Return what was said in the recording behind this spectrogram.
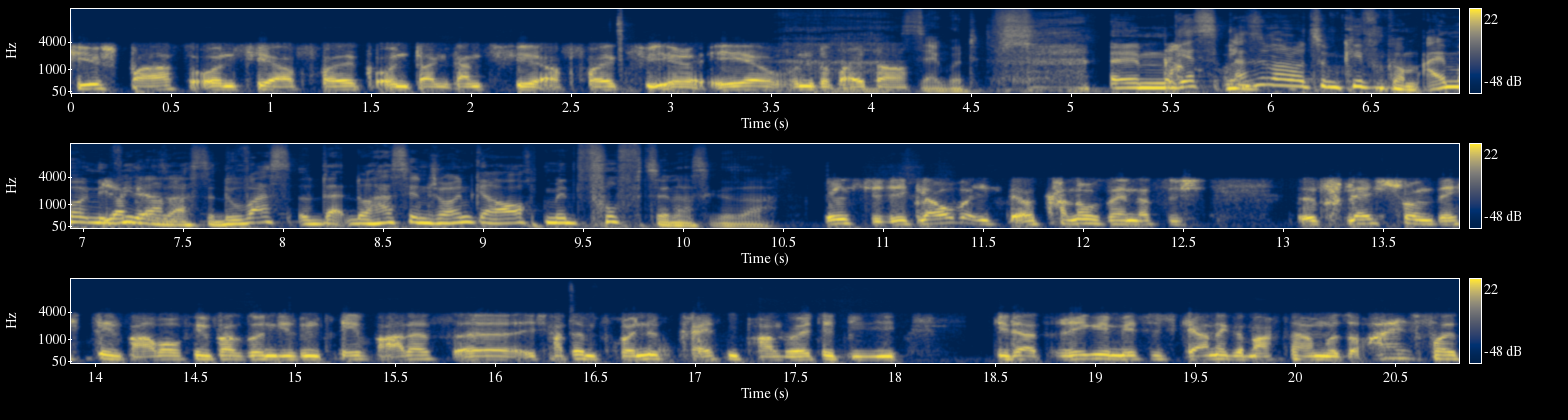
viel Spaß und viel Erfolg und dann ganz viel Erfolg für ihre Ehe und so weiter. Sehr gut. Ähm, jetzt lass uns mal noch zum Kiffen kommen. Einmal und nie Ja, wieder, gerne. sagst du. Du, warst, du hast den Joint geraucht mit 15, hast du gesagt. Richtig. Ich glaube, ich äh, kann auch sein, dass ich äh, vielleicht schon 16 war, aber auf jeden Fall so in diesem Dreh war das. Äh, ich hatte im Freundeskreis ein paar Leute, die die das regelmäßig gerne gemacht haben und so, ah, ist voll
